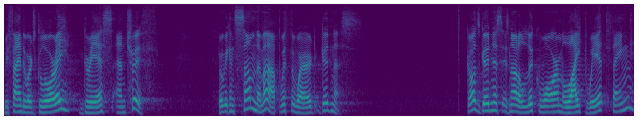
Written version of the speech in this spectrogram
We find the words glory, grace, and truth. But we can sum them up with the word goodness. God's goodness is not a lukewarm, lightweight thing,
